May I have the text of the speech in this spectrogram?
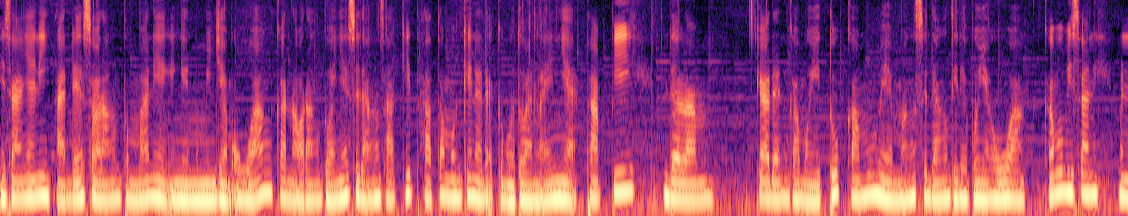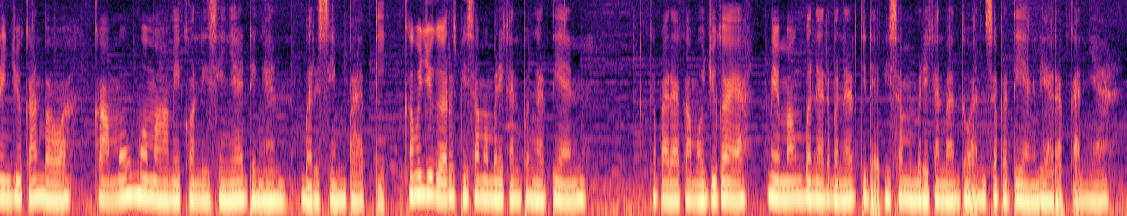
Misalnya nih, ada seorang teman yang ingin meminjam uang karena orang tuanya sedang sakit atau mungkin ada kebutuhan lainnya. Tapi dalam keadaan kamu itu, kamu memang sedang tidak punya uang. Kamu bisa nih menunjukkan bahwa kamu memahami kondisinya dengan bersimpati. Kamu juga harus bisa memberikan pengertian kepada kamu juga ya, memang benar-benar tidak bisa memberikan bantuan seperti yang diharapkannya.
